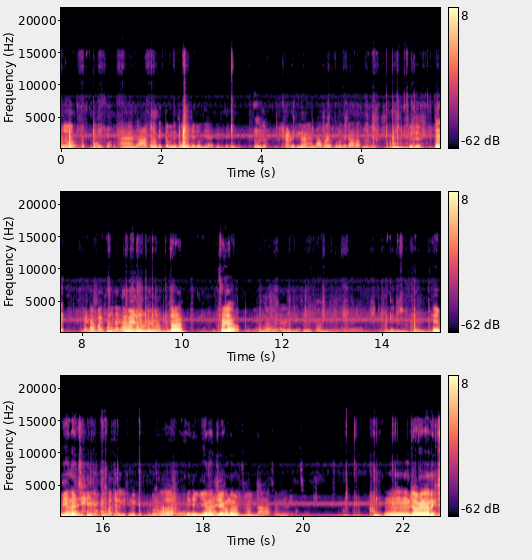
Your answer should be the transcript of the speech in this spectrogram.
হ্যালো? হ্যাঁ রাত দেখতে জলদি আয় জলদি দেখি ছাড়ে দিকে হ্যাঁ ডাব্বায় পুরো দে আর আসতে হুম এবার ডাব্বায় পুরো দে দাঁড়া। যাও। হেভি এনার্জি হেভি এনার্জি এখন ওর। হুম, যাবে না, দেখছ?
